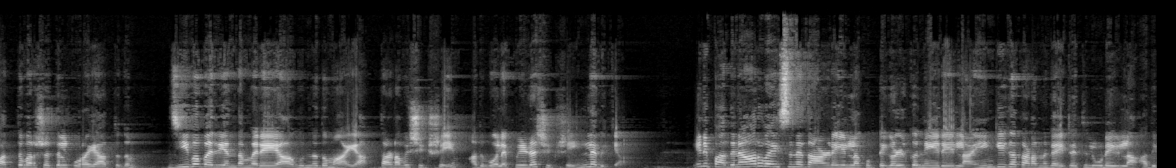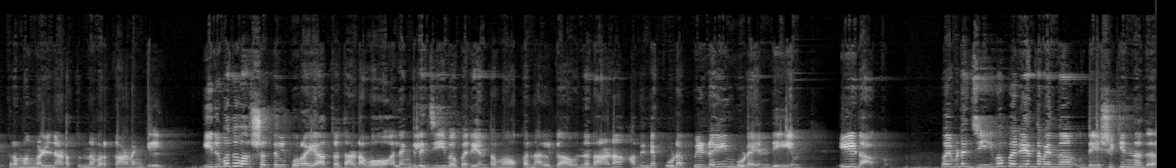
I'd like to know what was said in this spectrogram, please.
പത്ത് വർഷത്തിൽ കുറയാത്തതും ജീവപര്യന്തം വരെയാകുന്നതുമായ തടവ് ശിക്ഷയും അതുപോലെ പിഴ ശിക്ഷയും ലഭിക്കാം. ഇനി പതിനാറ് വയസ്സിന് താഴെയുള്ള കുട്ടികൾക്ക് നേരെ ലൈംഗിക കടന്നുകയറ്റത്തിലൂടെയുള്ള അതിക്രമങ്ങൾ നടത്തുന്നവർക്കാണെങ്കിൽ ഇരുപത് വർഷത്തിൽ കുറയാത്ത തടവോ അല്ലെങ്കിൽ ജീവപര്യന്തമോ ഒക്കെ നൽകാവുന്നതാണ് അതിന്റെ കൂടെ പിഴയും കൂടെ എന്ത് ചെയ്യും ഈടാക്കും. അപ്പോൾ ഇവിടെ ജീവപര്യന്തം എന്ന് ഉദ്ദേശിക്കുന്നത്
